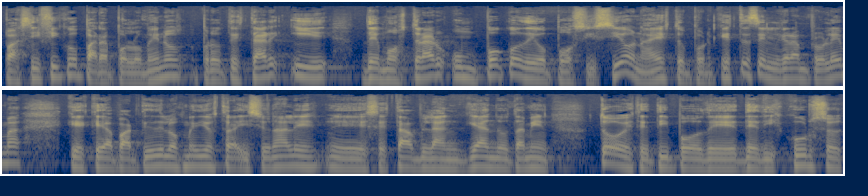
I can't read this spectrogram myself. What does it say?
pacífico para por lo menos protestar y demostrar un poco de oposición a esto, porque este es el gran problema, que es que a partir de los medios tradicionales eh, se está blanqueando también todo este tipo de, discursos,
